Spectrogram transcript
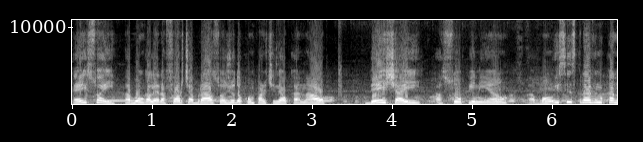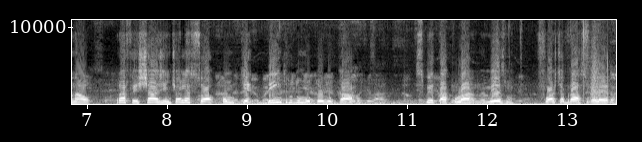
É isso aí, tá bom, galera? Forte abraço, ajuda a compartilhar o canal, deixa aí a sua opinião, tá bom? E se inscreve no canal. Para fechar, gente, olha só como que é dentro do motor do carro. Espetacular, não é mesmo? Forte abraço, galera.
